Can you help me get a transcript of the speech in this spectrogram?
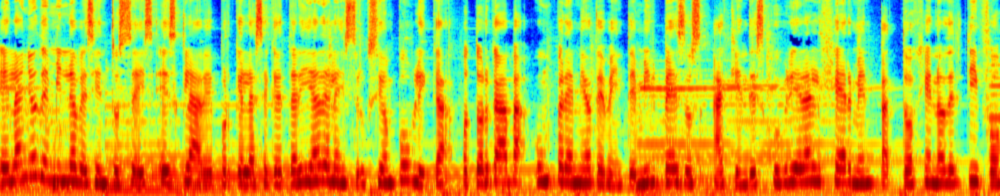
El año de 1906 es clave porque la Secretaría de la Instrucción Pública otorgaba un premio de 20 mil pesos a quien descubriera el germen patógeno del tifo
